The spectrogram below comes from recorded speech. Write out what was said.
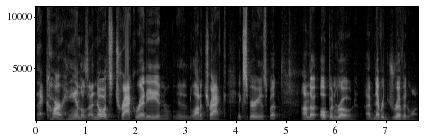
that car handles. I know it's track ready and uh, a lot of track experience, but on the open road, I've never driven one.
